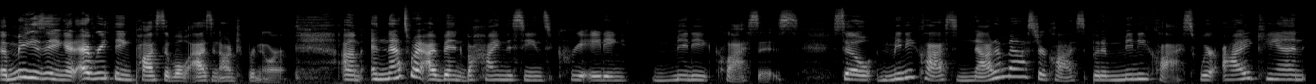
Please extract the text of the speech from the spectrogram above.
amazing at everything possible as an entrepreneur. Um, and that's why I've been behind the scenes creating mini classes. So, mini class, not a master class, but a mini class where I can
